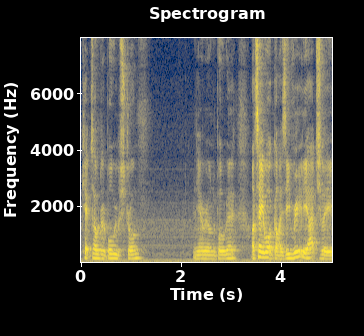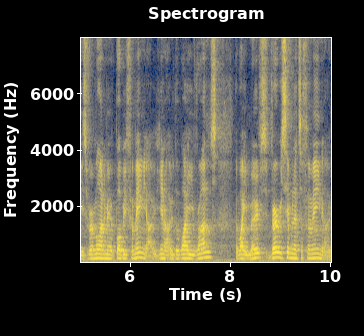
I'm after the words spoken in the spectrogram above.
kept hold of the ball, he was strong. In the area on the ball there. I'll tell you what, guys, he really actually is reminding me of Bobby Firmino. You know, the way he runs, the way he moves, very similar to Firmino.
